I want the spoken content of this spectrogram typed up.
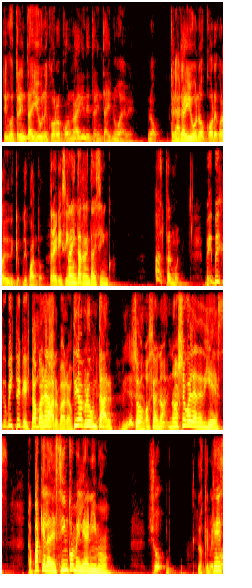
tengo 31 y corro con alguien de 39. No, 31 corre con alguien de, de cuánto. 35. 30-35. Ah, están muy. Vi- vi- Viste que estamos Pará, bárbaros. Te iba a preguntar. Yo, o sea, no, no llego a la de 10. Capaz que a la de 5 me le animo. Yo, los que me ¿Qué decís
